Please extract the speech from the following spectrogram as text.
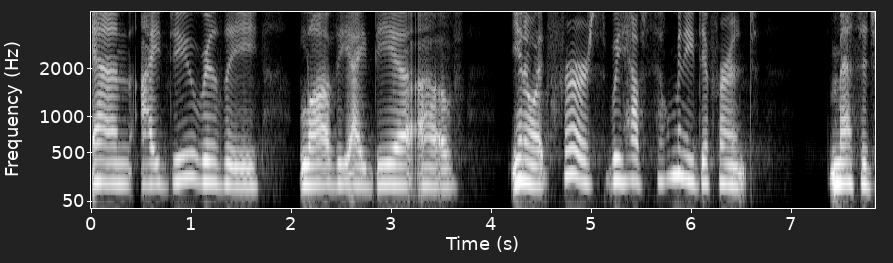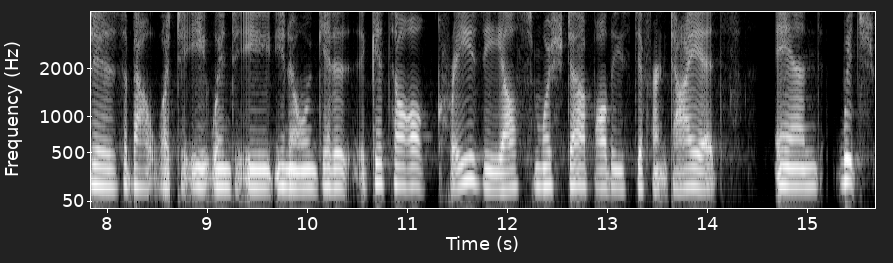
And I do really love the idea of, you know, at first we have so many different messages about what to eat, when to eat, you know, and get it, it gets all crazy, all smushed up, all these different diets and which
